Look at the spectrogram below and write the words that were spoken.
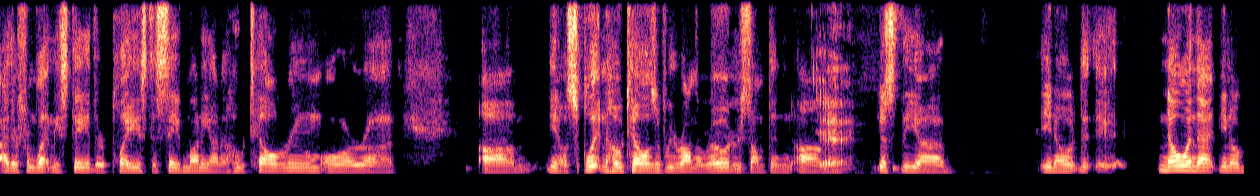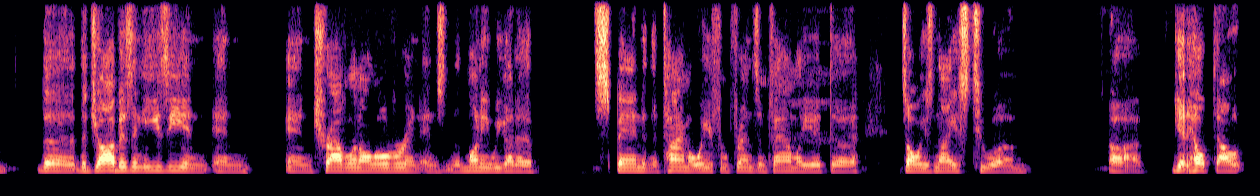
either from letting me stay at their place to save money on a hotel room or uh um you know splitting hotels if we were on the road or something um Yeah. just the uh you know th- knowing that you know the the job isn't easy and and and traveling all over and and the money we got to spend and the time away from friends and family it uh it's always nice to um uh get helped out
